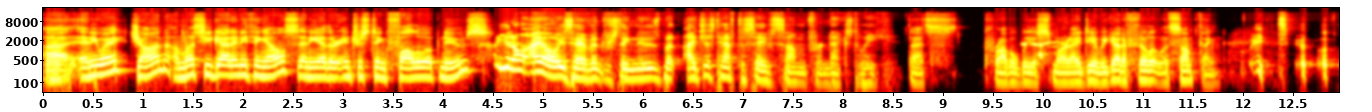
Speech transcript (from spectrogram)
Uh, anyway, Jon, unless you got anything else, any other interesting follow up news? You know, I always have interesting news, but I just have to save some for next week. That's probably a smart idea. We got to fill it with something. We do.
